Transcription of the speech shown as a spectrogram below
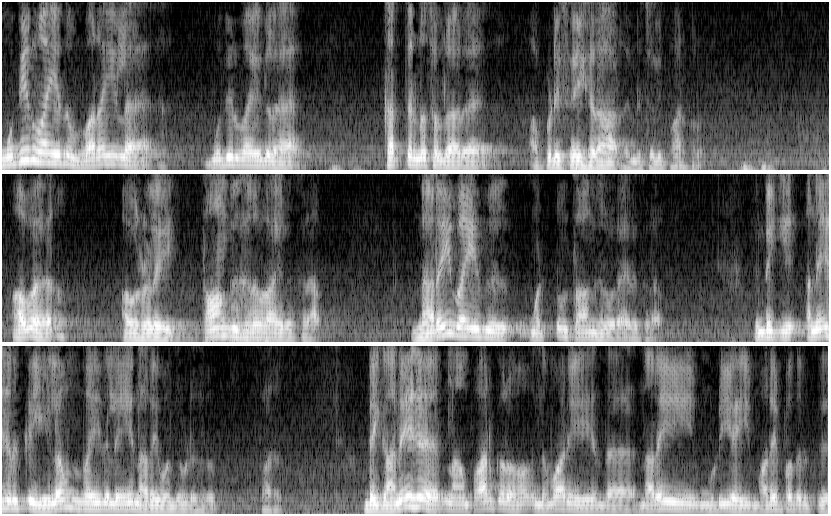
முதிர் வயது வரையில் முதிர் வயதில் கர்த்தர் என்ன சொல்கிறாரு அப்படி செய்கிறார் என்று சொல்லி பார்க்கிறோம். அவர் அவர்களை தாங்குகிறவராக இருக்கிறார். நரை வயது மட்டும் தாங்குகிறவராக இருக்கிறார். இன்றைக்கு அநேகருக்கு இளம் வயதிலேயே நரை வந்து விடுகிறது. பாருங்கள் இன்றைக்கு அநேகர் நாம் பார்க்குறோம் இந்த மாதிரி இந்த நரை முடியை மறைப்பதற்கு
